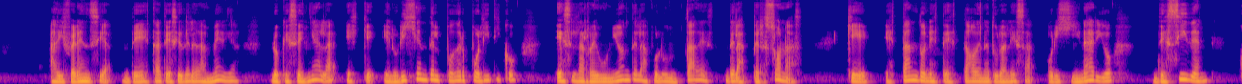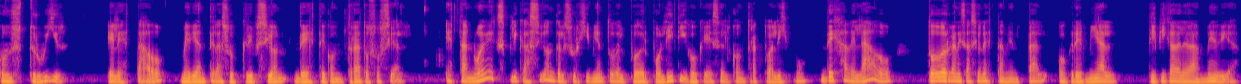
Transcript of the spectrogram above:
a diferencia de esta tesis de la Edad Media, lo que señala es que el origen del poder político es la reunión de las voluntades de las personas que, estando en este estado de naturaleza originario, deciden construir el Estado mediante la suscripción de este contrato social. Esta nueva explicación del surgimiento del poder político que es el contractualismo deja de lado toda organización estamental o gremial típica de la Edad Media.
